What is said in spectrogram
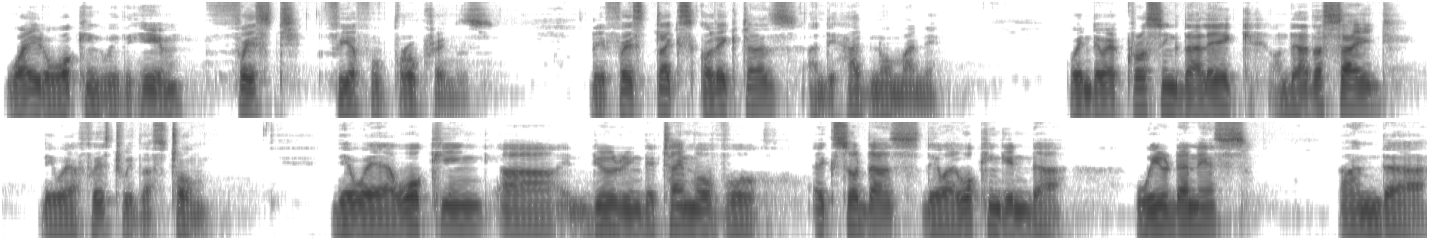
while walking with him, faced fearful problems. They faced tax collectors and they had no money. When they were crossing the lake on the other side, they were faced with a storm. They were walking uh, during the time of uh, Exodus, they were walking in the wilderness and uh,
